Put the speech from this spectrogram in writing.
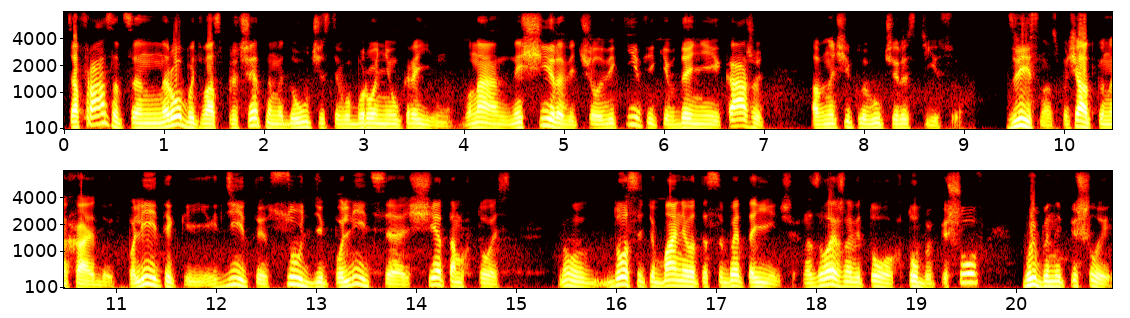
Ця фраза це не робить вас причетними до участі в обороні України. Вона не щира від чоловіків, які вдень її кажуть, а вночі пливуть через тісу. Звісно, спочатку нехай йдуть політики, їх діти, судді, поліція, ще там хтось. Ну, досить обманювати себе та інших. Незалежно від того, хто би пішов, ви би не пішли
